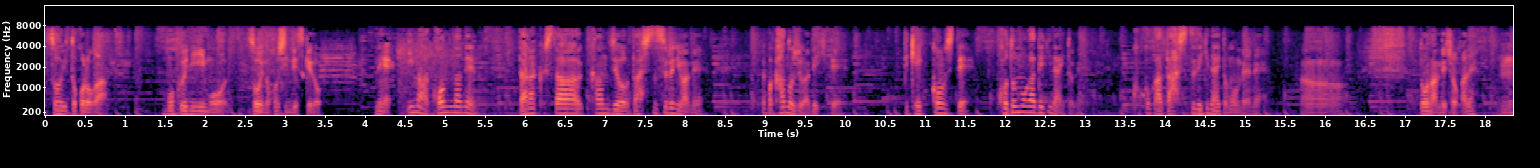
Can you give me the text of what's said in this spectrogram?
そういうところが、僕にもそういうの欲しいんですけど、ね、今こんなね、堕落した感じを脱出するにはね、やっぱ彼女ができて、で、結婚して、子供ができないとね、ここが脱出できないと思うんだよね。うん。どうなんでしょうかね。うん。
